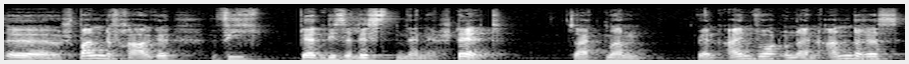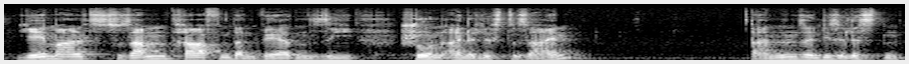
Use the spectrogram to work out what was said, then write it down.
äh, spannende Frage, wie werden diese Listen denn erstellt? Sagt man, wenn ein Wort und ein anderes jemals zusammentrafen, dann werden sie schon eine Liste sein. Dann sind diese Listen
